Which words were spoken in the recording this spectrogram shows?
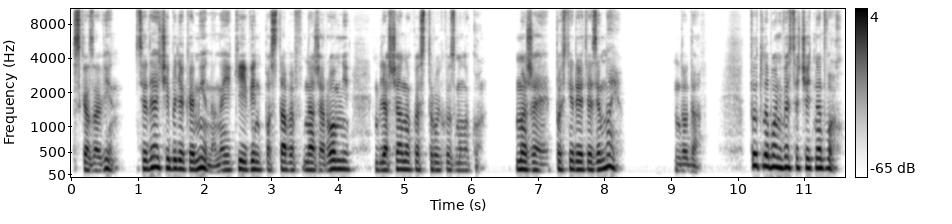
сказав він, сідаючи біля каміна, на який він поставив на жаровні бляшану каструльку з молоком. Може, поснідаєте зі мною? додав. Тут, либонь, вистачить на двох.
